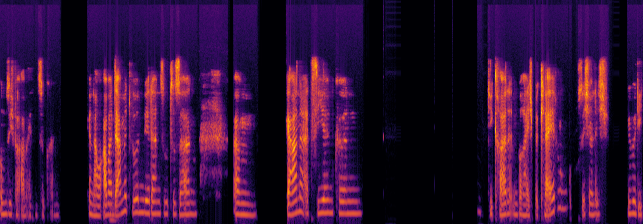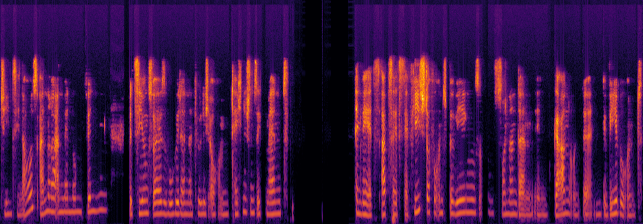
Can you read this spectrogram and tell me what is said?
um sie verarbeiten zu können. Genau, aber ja. damit würden wir dann sozusagen ähm, Garne erzielen können, die gerade im Bereich Bekleidung sicherlich über die Jeans hinaus andere Anwendungen finden, beziehungsweise wo wir dann natürlich auch im technischen Segment, wenn wir jetzt abseits der Fließstoffe uns bewegen, so, sondern dann in Garn und äh, in Gewebe und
